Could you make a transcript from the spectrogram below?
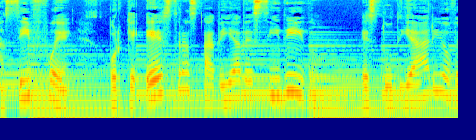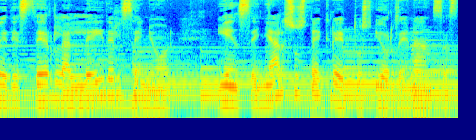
Así fue porque Estras había decidido estudiar y obedecer la ley del Señor y enseñar sus decretos y ordenanzas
